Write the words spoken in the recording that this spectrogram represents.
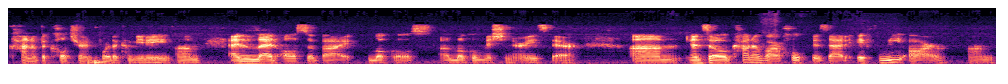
kind of the culture and for the community, um, and led also by locals, uh, local missionaries there. Um, and so, kind of our hope is that if we are, um,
